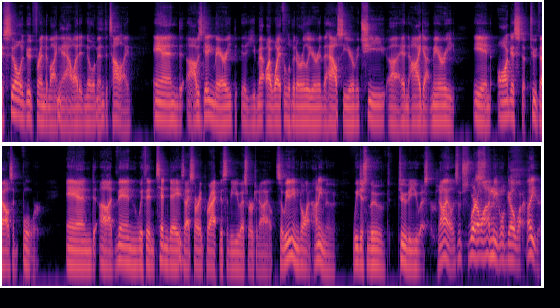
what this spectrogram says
still a good friend of mine now. I didn't know him at the time. And I was getting married. Uh, You met my wife a little bit earlier in the house here, but she uh, and I got married in August of 2004. And uh, then within 10 days, I started practice in the U.S. Virgin Islands. So we didn't even go on honeymoon. We just moved to the U.S. Virgin Islands, which is where a lot of people go on honeymoon.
